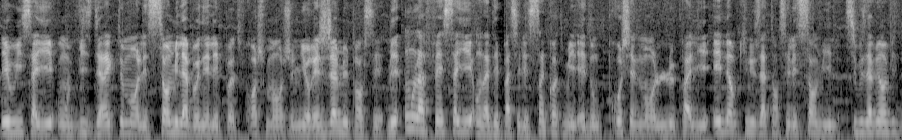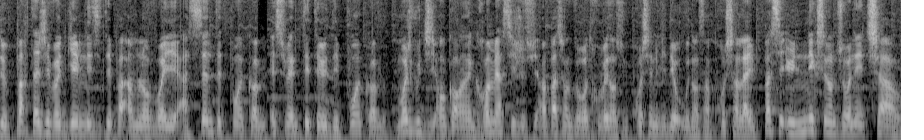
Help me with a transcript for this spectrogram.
Et oui, ça y est, on vise directement les 100 000 abonnés les potes, franchement, je n'y aurais jamais pensé. Mais on l'a fait, ça y est, on a dépassé les 50 000 et donc prochainement, le palier énorme qui nous attend, c'est les 100 000. Si vous avez envie de partager votre game, n'hésitez pas à me l'envoyer à sunted.com, suntetted.com. Moi, je vous dis encore un grand merci, je suis impatient de vous retrouver dans une prochaine vidéo ou dans un prochain live. Passez une excellente journée, ciao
